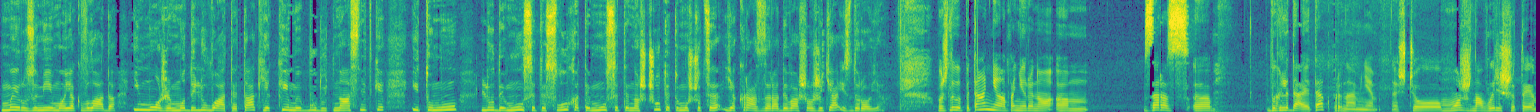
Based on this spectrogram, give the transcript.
Ми розуміємо, як влада, і можемо моделювати так, якими будуть наслідки. І тому люди мусите слухати, мусите нас чути, тому що це якраз заради вашого життя і здоров'я. Важливе питання, пані Ірино. ем, Зараз е, виглядає так, принаймні, що можна вирішити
